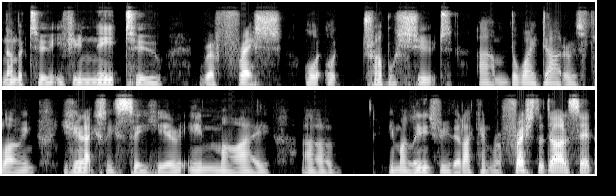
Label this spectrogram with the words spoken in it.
Number two, if you need to refresh or, or troubleshoot um, the way data is flowing, you can actually see here in my uh, in my lineage view that I can refresh the data set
